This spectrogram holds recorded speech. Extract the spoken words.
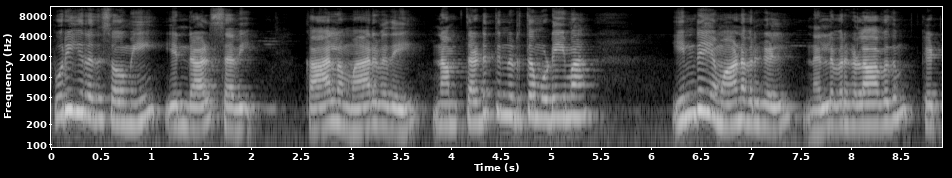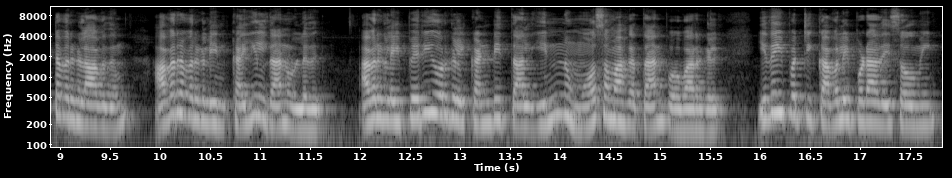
புரிகிறது சௌமி என்றாள் சவி. காலம் மாறுவதை நாம் தடுத்து நிறுத்த முடியுமா? இன்றைய மாணவர்கள் நல்லவர்களாவதும் கெட்டவர்களாவதும் அவரவர்களின் கையில்தான் உள்ளது. அவர்களை பெரியோர்கள் கண்டித்தால் இன்னும் மோசமாகத்தான் போவார்கள். இதை பற்றி கவலைப்படாதே சௌமி.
